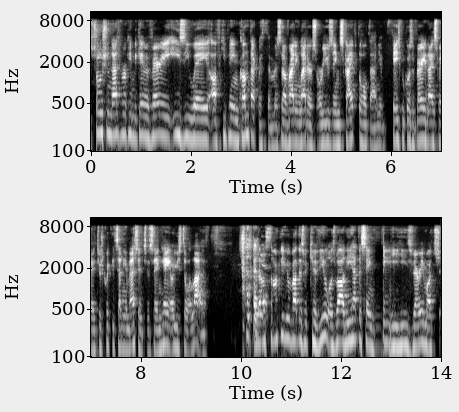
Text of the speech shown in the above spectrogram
social networking became a very easy way of keeping in contact with them instead of writing letters or using Skype the whole time. Facebook was a very nice way of just quickly sending a message and saying, "Hey, are you still alive?" and I was talking about this with Kirill as well, and he had the same thing. He, he's very much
